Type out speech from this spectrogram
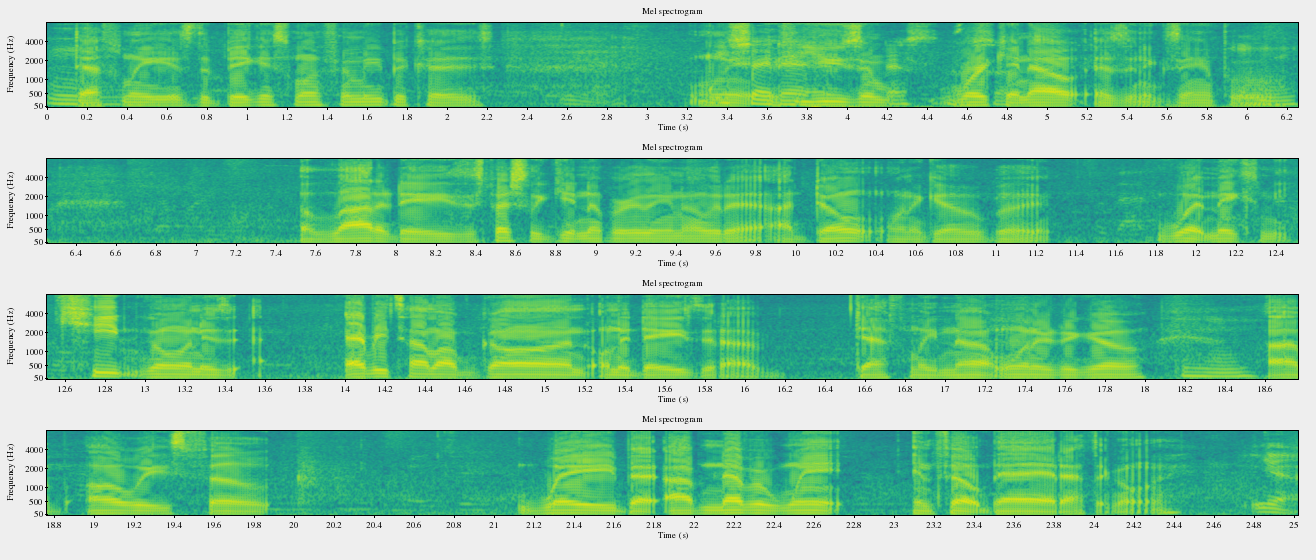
Mm. Definitely is the biggest one for me because when, say if you're using that's- that's working out as an example, Mhm. A lot of days, especially getting up early and all of that, I don't want to go. But what makes me keep going is every time I've gone on the days that I've definitely not wanted to go, Mhm. I've always felt way better. I've never went and felt bad after going. yeah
